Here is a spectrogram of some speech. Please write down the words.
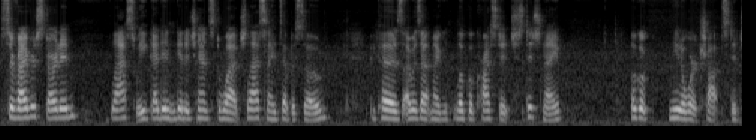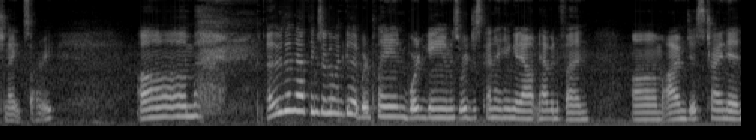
Survivor started last week. I didn't get a chance to watch last night's episode because I was at my local cross stitch stitch night. Local needle workshop stitch night, sorry. Um, other than that, things are going good. We're playing board games. We're just kind of hanging out and having fun. Um, I'm just trying to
